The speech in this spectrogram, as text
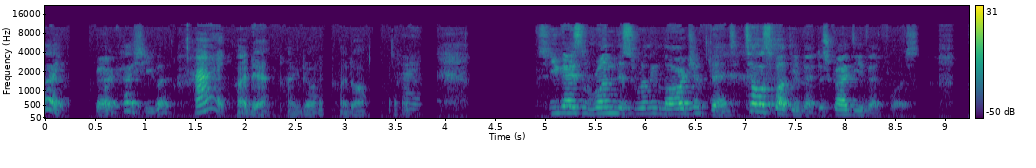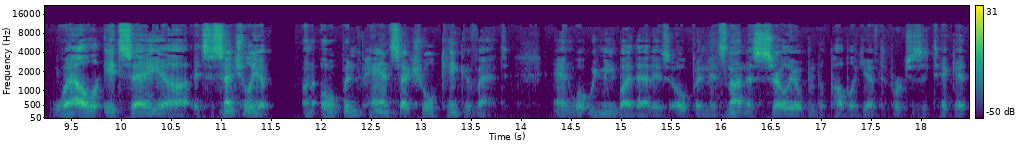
Hi, Barak. Hi, Sheba. Hi. Hi, Dan. How you doing? Hi, Dawn. So you guys run this really large event. Tell us about the event. Describe the event for us. Well, it's a uh, it's essentially a, an open pansexual kink event, and what we mean by that is open. It's not necessarily open to the public. You have to purchase a ticket.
